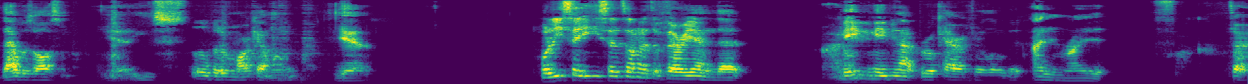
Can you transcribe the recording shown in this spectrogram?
That was awesome. Yeah, he's, A little bit of a mark out moment. yeah. What did he say? He said something at the very end that maybe, maybe not broke character a little bit. I didn't write it. Fuck. It's alright.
